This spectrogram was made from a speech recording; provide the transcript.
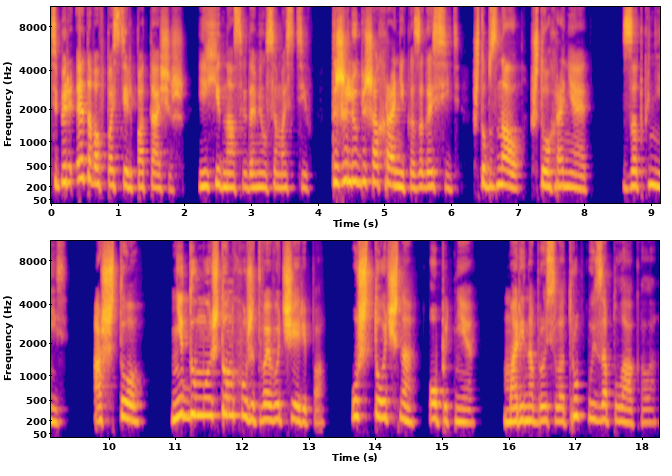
теперь этого в постель потащишь?» – ехидно осведомился Мастив. «Ты же любишь охранника загасить, чтоб знал, что охраняет». «Заткнись». «А что? Не думаю, что он хуже твоего черепа. Уж точно опытнее. Марина бросила трубку и заплакала.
